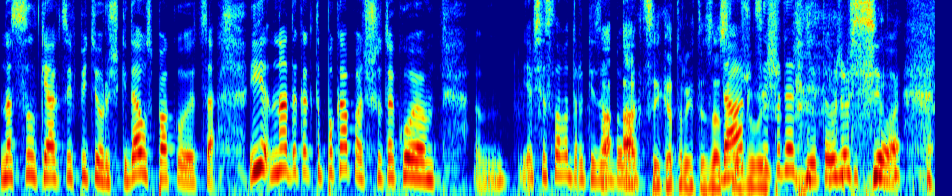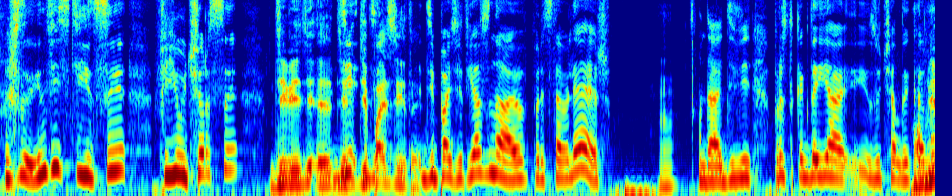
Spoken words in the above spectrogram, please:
на ссылке акций в пятерочке, да, успокоиться. И надо как-то покопать, что такое... Я все слова другие А- забыла. акции, которые ты да, акции, заслуживаешь. подожди, это уже все. Инвестиции, фьючерсы, Дивиди- э, Депозиты. де- Депозит, я знаю, представляешь? Да, диви- просто когда я изучала А экономику,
